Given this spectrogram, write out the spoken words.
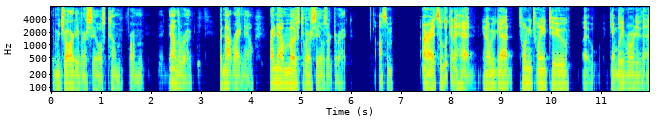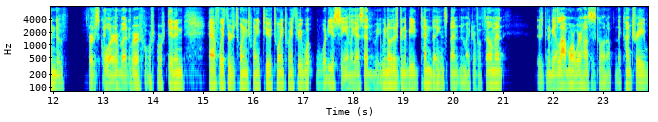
the majority of our sales come from down the road, but not right now. Right now, most of our sales are direct. Awesome. All right. So looking ahead, you know, we've got 2022. I can't believe we're already at the end of first quarter, but we're we're getting halfway through to 2022, 2023. What what are you seeing? Like I said, we, we know there's going to be 10 billion spent in micro fulfillment. There's going to be a lot more warehouses going up in the country.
